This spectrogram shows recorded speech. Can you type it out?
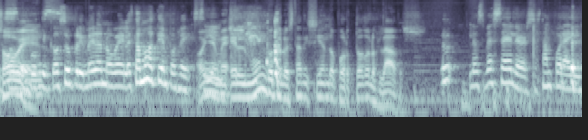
publicó su primera novela. Estamos a tiempo, Rey. Óyeme, el mundo te lo está diciendo por todos los lados. Los bestsellers están por ahí.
